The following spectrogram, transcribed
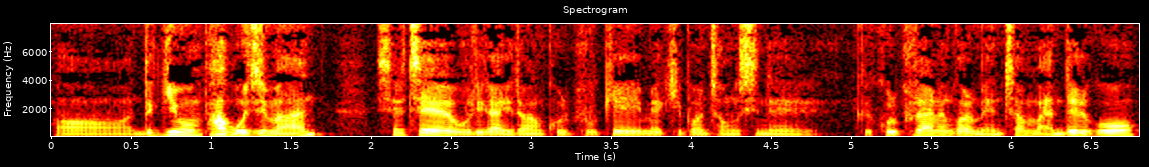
어, 느낌은 팍 오지만 실제 우리가 이런 골프 게임의 기본 정신을 그 골프라는 걸 맨 처음 만들고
